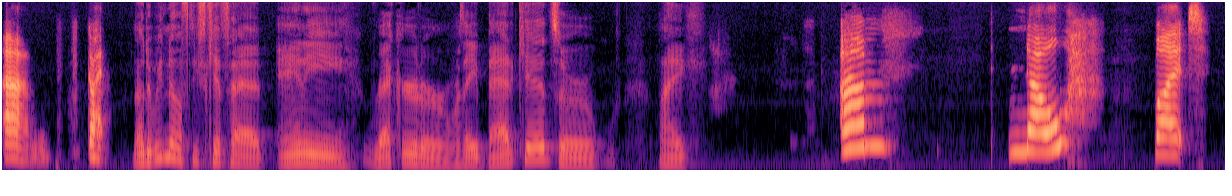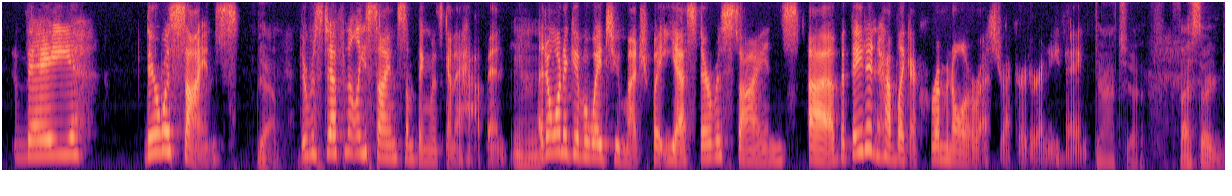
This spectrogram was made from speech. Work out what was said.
Um, go ahead. Now, do we know if these kids had any record, or were they bad kids, or like? Um, no, but they there was signs. Yeah. There was definitely signs something was going to happen. hmm I don't want to give away too much, but yes, there was signs. Uh, but they didn't have like a criminal arrest record or anything. Gotcha. If I start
